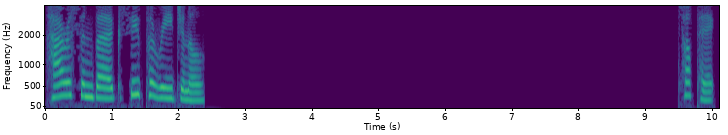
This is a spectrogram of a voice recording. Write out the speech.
Harrisonburg Super Regional. Topic:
